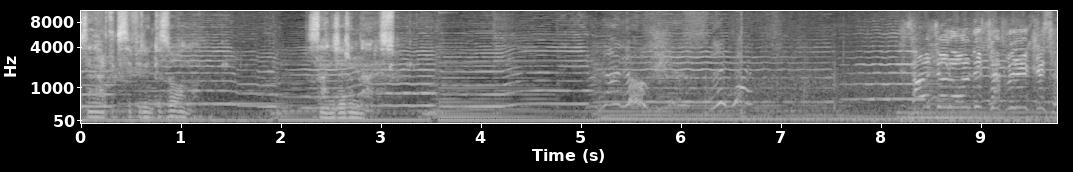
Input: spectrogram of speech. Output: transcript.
Sen artık Sefir'in kızı olma. Sancar'ın naresi. Sancar öldü Sefir'in kızı.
